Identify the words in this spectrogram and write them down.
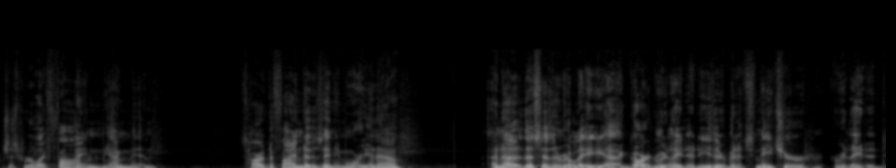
just really fine young men. It's hard to find those anymore, you know. Another. This isn't really uh, garden related either, but it's nature related.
